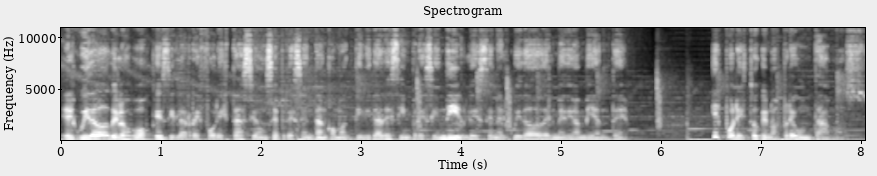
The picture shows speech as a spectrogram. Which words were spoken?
el cuidado de los bosques y la reforestación se presentan como actividades imprescindibles en el cuidado del medio ambiente. Es por esto que nos preguntamos,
